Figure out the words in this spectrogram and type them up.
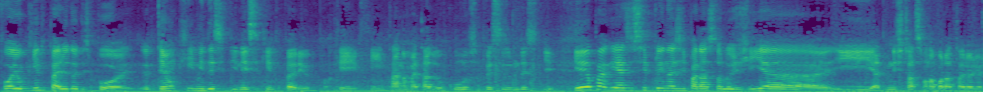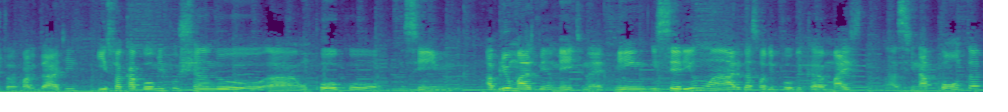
foi o quinto período, eu disse, pô, eu tenho que me decidir nesse quinto período, porque, enfim, tá na metade do curso, preciso me decidir. E aí eu paguei as disciplinas de parasitologia e administração laboratorial e gestão da qualidade, e isso acabou me puxando ah, um pouco, assim, abriu mais minha mente, né? Me inseriu numa área da saúde pública mais, assim, na ponta,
